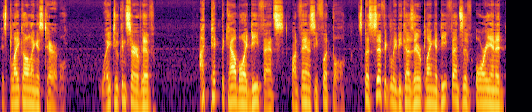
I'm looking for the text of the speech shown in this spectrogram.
His play calling is terrible, way too conservative. I picked the Cowboy defense on fantasy football specifically because they were playing a defensive oriented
